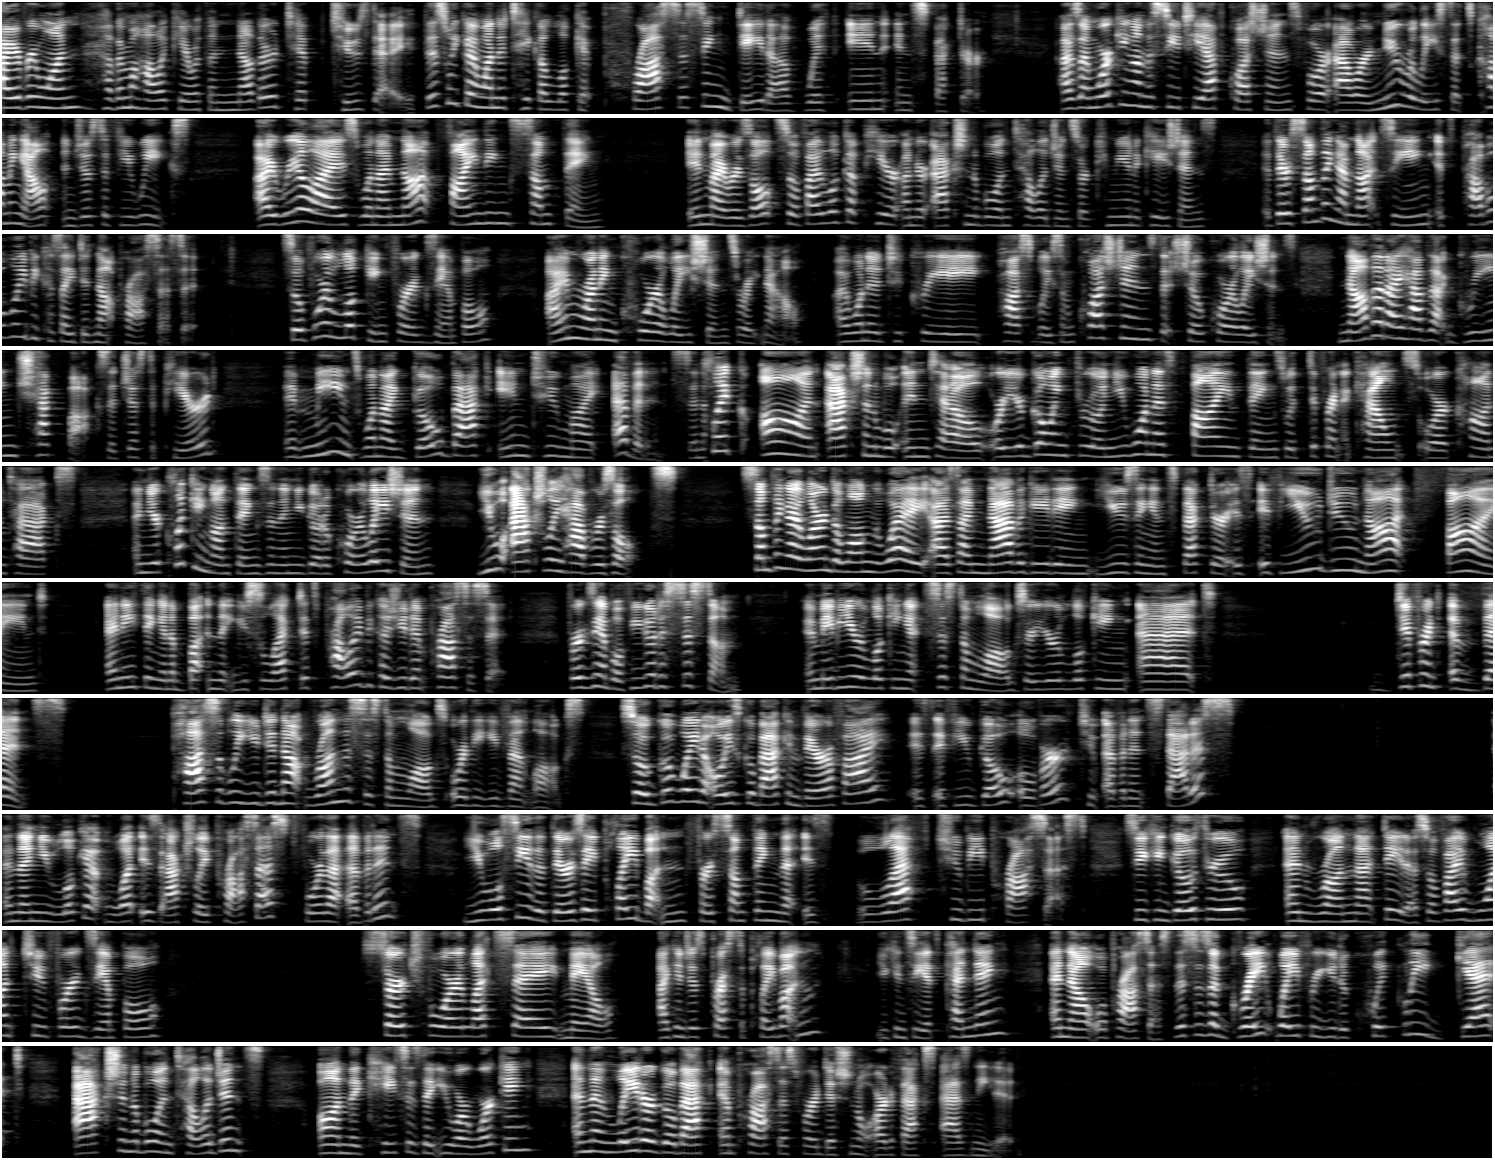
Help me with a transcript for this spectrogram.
Hi everyone, Heather Mahalik here with another Tip Tuesday. This week I want to take a look at processing data within Inspector. As I'm working on the CTF questions for our new release that's coming out in just a few weeks, I realize when I'm not finding something in my results, so if I look up here under actionable intelligence or communications, if there's something I'm not seeing, it's probably because I did not process it. So if we're looking, for example, I'm running correlations right now. I wanted to create possibly some questions that show correlations. Now that I have that green checkbox that just appeared, it means when I go back into my evidence and click on actionable intel, or you're going through and you want to find things with different accounts or contacts, and you're clicking on things and then you go to correlation, you will actually have results. Something I learned along the way as I'm navigating using Inspector is if you do not find anything in a button that you select, it's probably because you didn't process it. For example, if you go to system and maybe you're looking at system logs or you're looking at different events, possibly you did not run the system logs or the event logs. So, a good way to always go back and verify is if you go over to evidence status and then you look at what is actually processed for that evidence, you will see that there's a play button for something that is left to be processed. So you can go through and run that data. So if I want to, for example, search for, let's say, mail, I can just press the play button. You can see it's pending and now it will process. This is a great way for you to quickly get actionable intelligence on the cases that you are working and then later go back and process for additional artifacts as needed.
